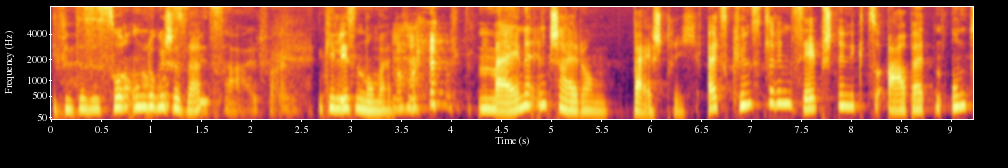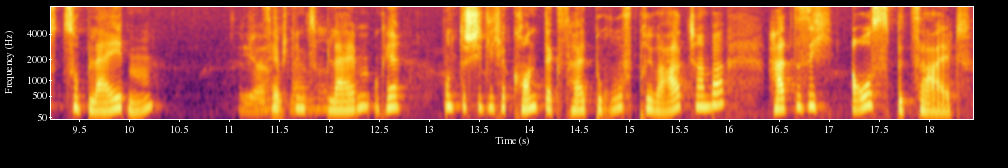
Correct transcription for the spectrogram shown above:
Ich finde, das ist so ein unlogischer Satz. Ausbezahlt vor allem. Gelesen nochmal. Meine Entscheidung, Beistrich, als Künstlerin selbstständig zu arbeiten und zu bleiben, Ja. selbstständig zu bleiben, okay, unterschiedlicher Kontext halt, Beruf, Privat scheinbar, hatte sich ausbezahlt.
